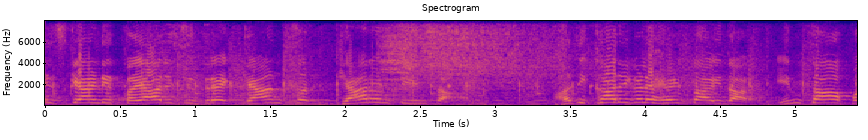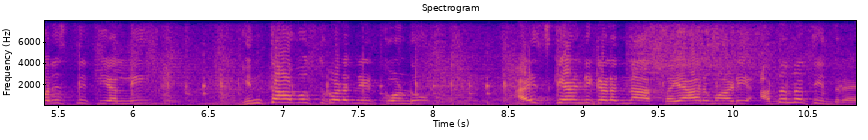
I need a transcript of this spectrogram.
ಐಸ್ ಕ್ಯಾಂಡಿ ತಯಾರಿಸಿದ್ರೆ ಕ್ಯಾನ್ಸರ್ ಗ್ಯಾರಂಟಿ ಅಂತ ಅಧಿಕಾರಿಗಳೇ ಹೇಳ್ತಾ ಇದ್ದಾರೆ. ಇಂತಹ ಪರಿಸ್ಥಿತಿಯಲ್ಲಿ ಇಂತಹ ವಸ್ತುಗಳನ್ನು ಇಟ್ಕೊಂಡು ಐಸ್ ಕ್ಯಾಂಡಿಗಳನ್ನ ತಯಾರು ಮಾಡಿ ಅದನ್ನು ತಿಂದ್ರೆ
